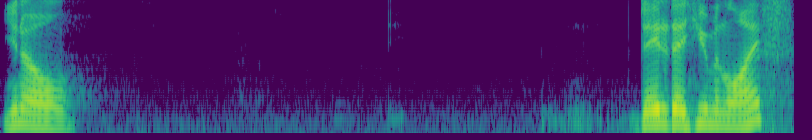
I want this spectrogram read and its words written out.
You know, day to day human life,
